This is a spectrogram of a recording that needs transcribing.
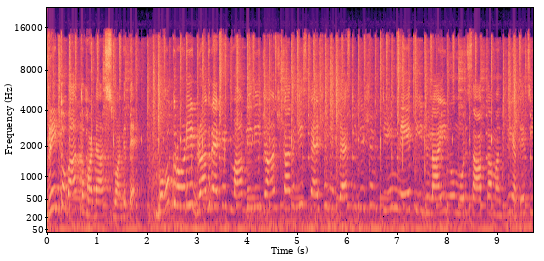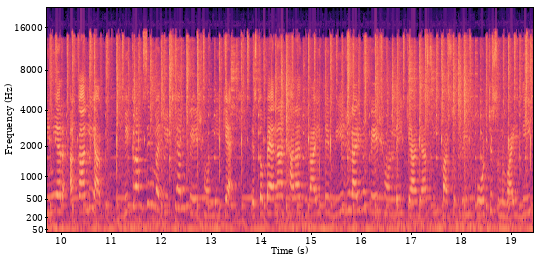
ਬ੍ਰੇਕ ਤੋਂ ਬਾਅਦ ਤੁਹਾਡਾ ਸਵਾਗਤ ਹੈ। ਬਹੁ ਕਰੋੜੀ ਡਰੱਗ ਰੈਕੇਟ ਮਾਮਲੇ ਦੀ ਜਾਂਚ ਕਰ ਰਹੀ ਸਪੈਸ਼ਲ ਇਨਵੈਸਟੀਗੇਸ਼ਨ ਟੀਮ ਨੇ 30 ਜੁਲਾਈ ਨੂੰ ਮੁੜ ਸਾਬਕਾ ਮੰਤਰੀ ਅਤੇ ਸੀਨੀਅਰ ਅਕਾਲੀ ਆਗੂ ਵਿਕਰਮ ਸਿੰਘ ਮਜੀਠੀਆ ਨੂੰ ਪੇਸ਼ ਹੋਣ ਲਈ ਕਿਹਾ। ਇਸ ਤੋਂ ਪਹਿਲਾਂ 18 ਜੁਲਾਈ ਤੇ 20 ਜੁਲਾਈ ਨੂੰ ਪੇਸ਼ ਹੋਣ ਲਈ ਕਿਹਾ ਗਿਆ ਸੀ, ਪਰ ਸੁਪਰੀਮ ਕੋਰਟ 'ਚ ਸੁਣਵਾਈ ਦੀ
